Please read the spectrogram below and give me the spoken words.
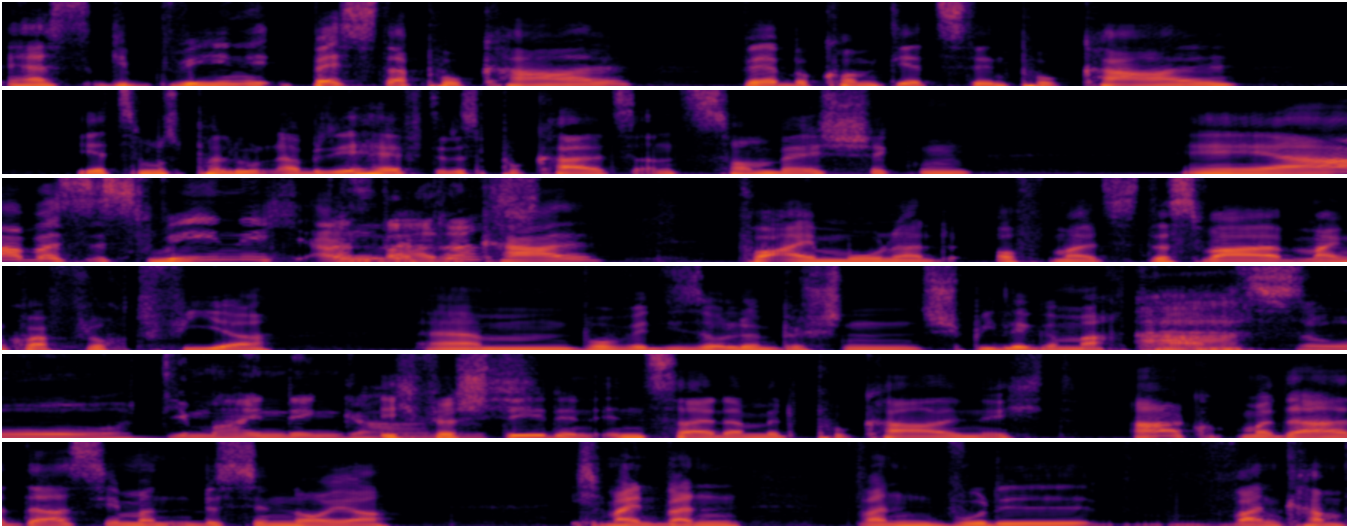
ja, es gibt wenig, bester Pokal. Wer bekommt jetzt den Pokal? Jetzt muss Paluten aber die Hälfte des Pokals an Zombie schicken. Ja, aber es ist wenig. Also der das? Pokal vor einem Monat oftmals. Das war Minecraft Flucht 4, ähm, wo wir diese Olympischen Spiele gemacht haben. Ach so, die meinen den gar ich nicht. verstehe den Insider mit Pokal nicht. Ah, guck mal, da, da ist jemand ein bisschen neuer. Ich meine, wann, wann wurde, wann kam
